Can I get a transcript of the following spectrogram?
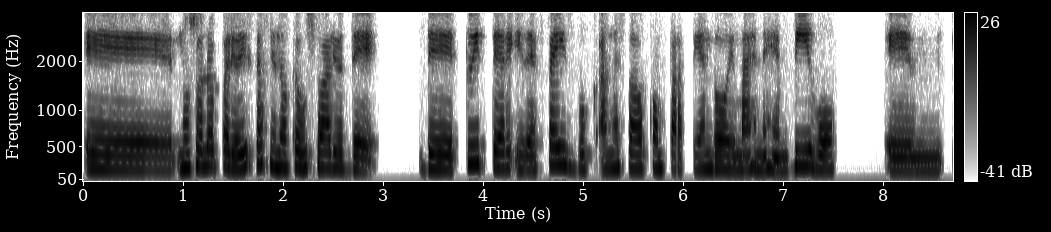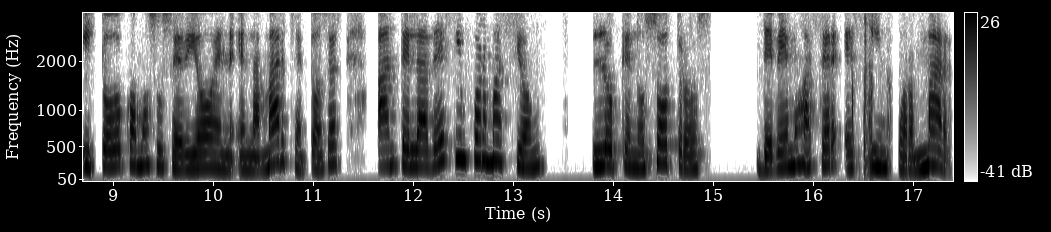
eh, no solo periodistas, sino que usuarios de, de, Twitter y de Facebook han estado compartiendo imágenes en vivo. em, y todo como sucedió en, en la marcha. Entonces, ante la desinformación, lo que nosotros debemos hacer es informar,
